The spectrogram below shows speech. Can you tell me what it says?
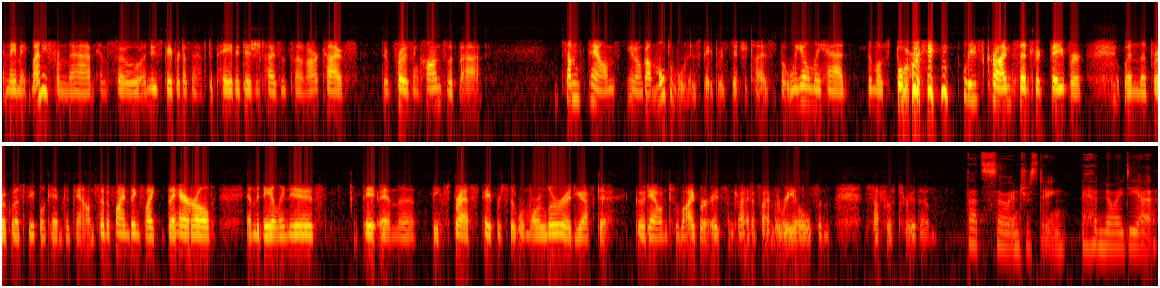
and they make money from that and so a newspaper doesn't have to pay to digitize its own archives. There are pros and cons with that. Some towns you know got multiple newspapers digitized but we only had the most boring least crime centric paper when the proquest people came to town. So to find things like the herald and the daily news and the the express papers that were more lurid you have to go down to libraries and try to find the reels and suffer through them. That's so interesting. I had no idea.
